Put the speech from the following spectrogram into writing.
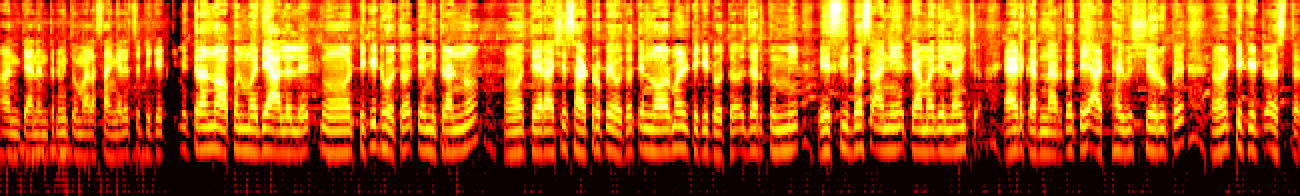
आणि त्यानंतर मी तुम्हाला सांगेलच तिकीट मित्रांनो आपण मध्ये आलेलो आहे. तिकीट होतं ते मित्रांनो तेराशे साठ रुपये होतं. ते नॉर्मल तिकीट होतं. जर तुम्ही ए सी बस आणि त्यामध्ये लंच ॲड करणार तर ते अठ्ठावीसशे रुपये तिकीट असतं.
